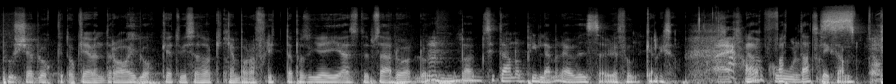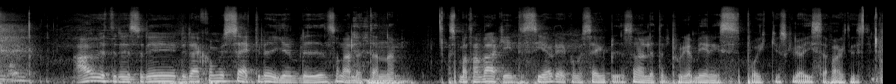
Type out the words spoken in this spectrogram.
pusha blocket och även dra i blocket. Vissa saker kan bara flytta på grejer. Alltså typ så här, då, då bara sitter han och pillar med det och visar hur det funkar. Liksom. Nej, Jag har coolt. fattat liksom. Ja, vet du, det, så det, det där kommer säkerligen bli en sån här liten... Som att han verkar intresserad av det kommer säkert bli en sån här liten programmeringspojke skulle jag gissa faktiskt. Ja,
